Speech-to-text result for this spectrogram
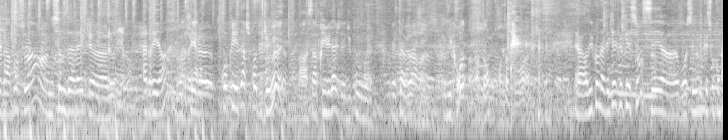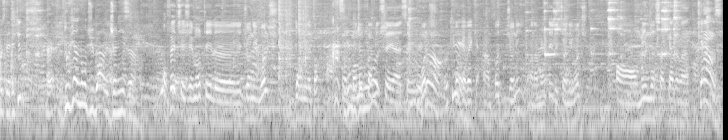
Eh bien, bonsoir, nous sommes avec euh, Adrien, qui est le propriétaire, je crois, du Johnny. Ah, c'est un privilège du coup de t'avoir euh, au micro. En temps, en temps pour moi. Alors du coup, on avait quelques questions. C'est euh, des questions qu'on pose d'habitude? D'où vient le nom du bar, le Johnny's? En fait, j'ai monté le, Johnny Walsh dans le temps. Ah, c'est Mon nom de famille, c'est Walsh. Donc avec un pote Johnny, on a monté le Johnny Walsh en 1995.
